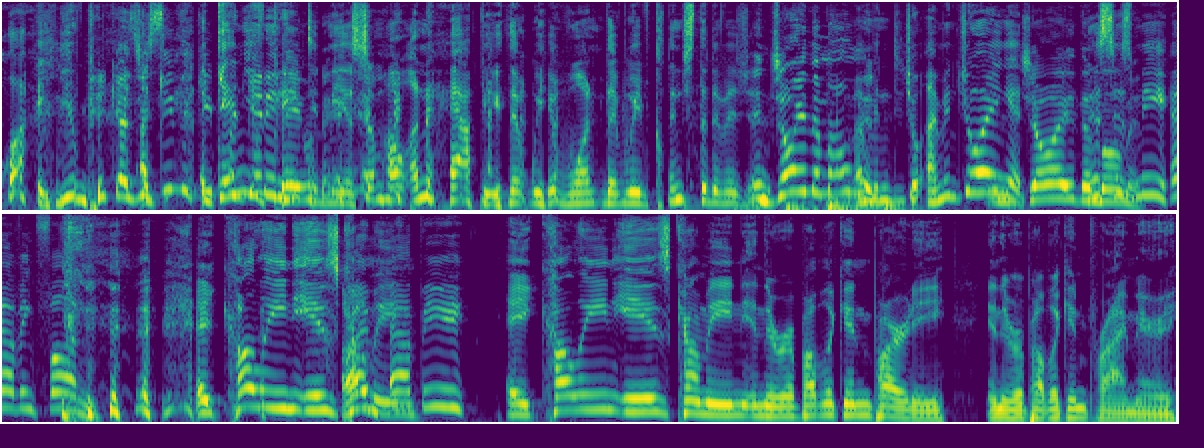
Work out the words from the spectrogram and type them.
Why you? Because you seem to keep Again, you painted me as somehow unhappy that we have won, that we've clinched the division. Enjoy the moment. I'm, enjo- I'm enjoying it. Enjoy the this moment. This is me having fun. A culling is I'm coming. happy. A culling is coming in the Republican Party in the Republican primary.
